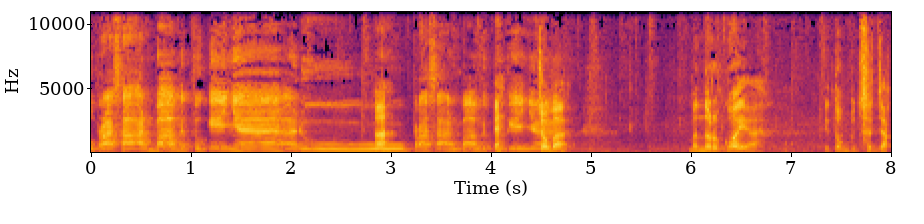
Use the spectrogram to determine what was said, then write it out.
YouTube. perasaan banget tuh kayaknya. Aduh, Hah? perasaan banget Eh, tuh kayaknya. coba. Menurut gue ya, itu sejak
